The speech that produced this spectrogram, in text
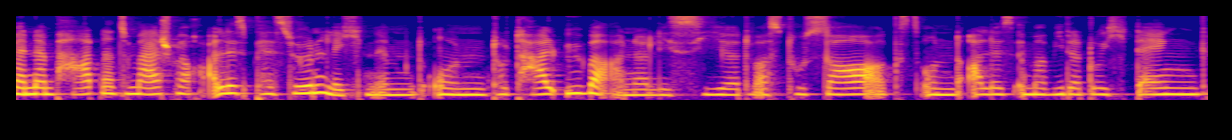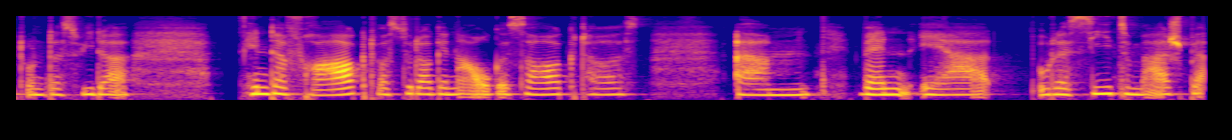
Wenn dein Partner zum Beispiel auch alles persönlich nimmt und total überanalysiert, was du sagst und alles immer wieder durchdenkt und das wieder hinterfragt, was du da genau gesagt hast. Ähm, wenn er oder sie zum Beispiel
